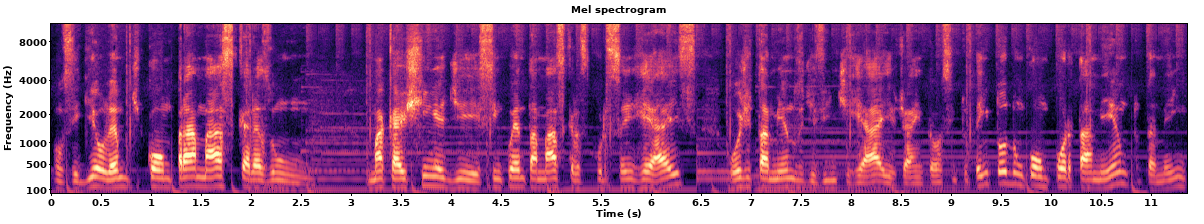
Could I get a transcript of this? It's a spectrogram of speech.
conseguir. Eu lembro de comprar máscaras, um, uma caixinha de 50 máscaras por 100 reais, hoje está menos de 20 reais já. Então, assim, tu tem todo um comportamento também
